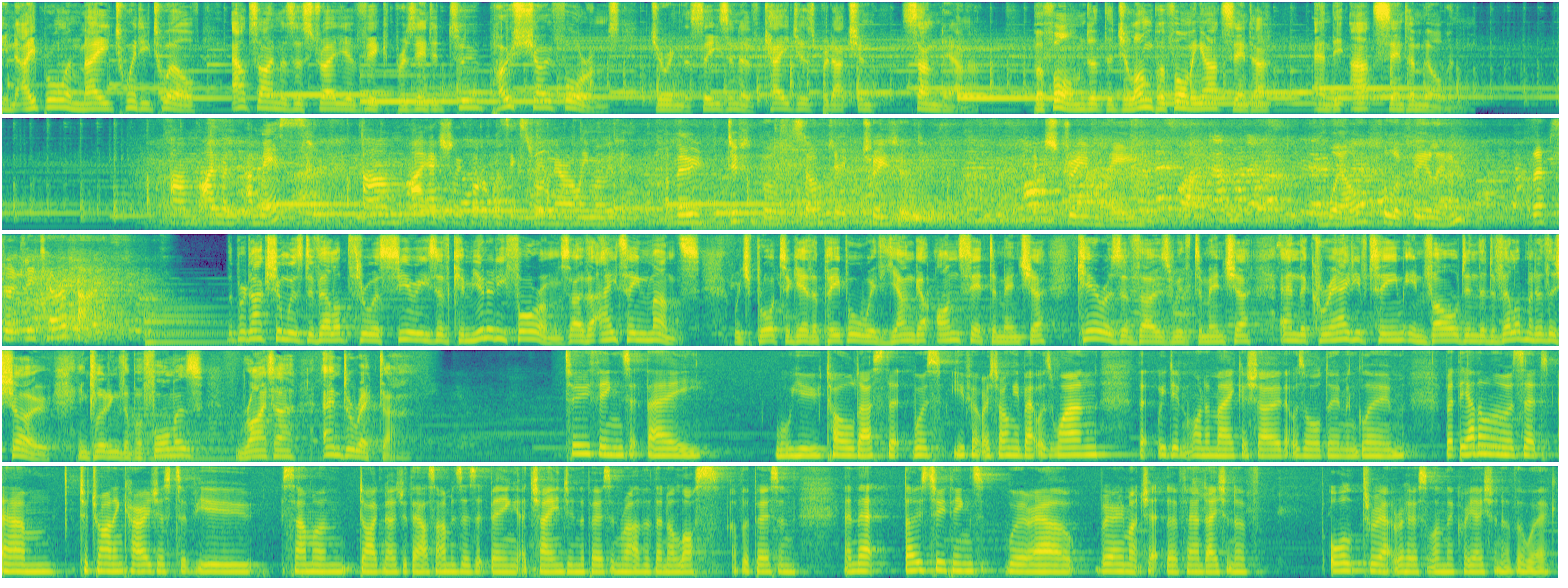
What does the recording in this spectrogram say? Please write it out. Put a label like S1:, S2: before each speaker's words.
S1: In April and May 2012, Alzheimer's Australia Vic presented two post show forums during the season of Kage's production Sundowner, performed at the Geelong Performing Arts Centre and the Arts Centre Melbourne.
S2: Um, I'm a, a mess. Um, I actually thought it was extraordinarily moving.
S3: A very difficult subject treated extremely well, full of feeling, but absolutely terrifying.
S1: The production was developed through a series of community forums over 18 months, which brought together people with younger onset dementia, carers of those with dementia, and the creative team involved in the development of the show, including the performers, writer, and director.
S4: Two things that they well, you told us that was you felt very strongly about was one that we didn't want to make a show that was all doom and gloom, but the other one was that um, to try and encourage us to view someone diagnosed with Alzheimer's as it being a change in the person rather than a loss of the person, and that those two things were our very much at the foundation of all throughout rehearsal and the creation of the work.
